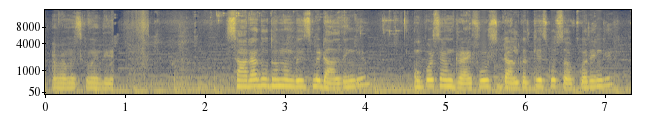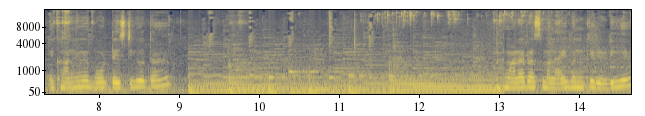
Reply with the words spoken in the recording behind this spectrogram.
अब हम इसके धीरे सारा दूध हम अभी इसमें डाल देंगे। ऊपर से हम ड्राई फ्रूट्स डाल करके इसको सर्व करेंगे। ये खाने में बहुत टेस्टी होता है। हमारा रसमलाई बन के रेडी है।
